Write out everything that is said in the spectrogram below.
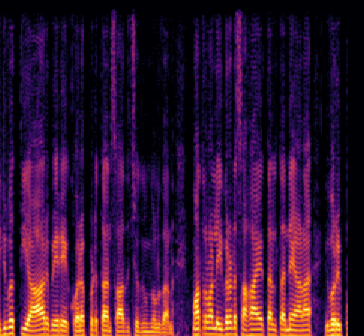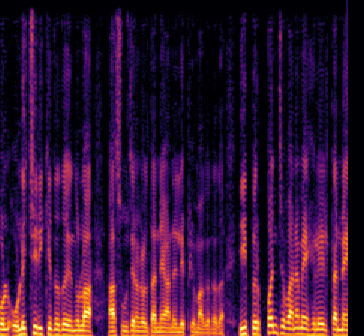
ഇരുപത്തിയാറ് പേരെ കൊലപ്പെടുത്താൻ സാധിച്ചതും എന്നുള്ളതാണ്. മാത്രമല്ല ഇവരുടെ സഹായത്താൽ തന്നെയാണ് ഇവർ ഇപ്പോൾ ഒളിച്ചിരിക്കുന്നത് എന്നുള്ള സൂചനകൾ തന്നെയാണ് ലഭ്യമാകുന്നത്. ഈ പിർപ്പഞ്ച് വനമേഖലയിൽ തന്നെ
